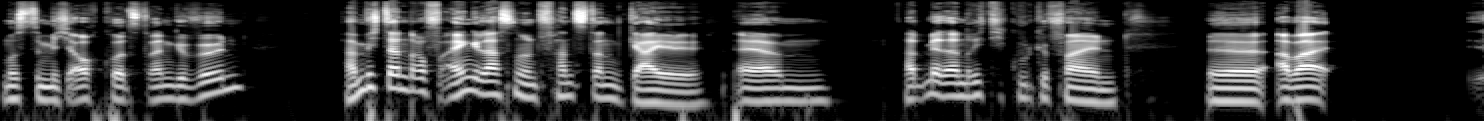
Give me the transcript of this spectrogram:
musste mich auch kurz dran gewöhnen. Habe mich dann darauf eingelassen und fand es dann geil. Ähm, hat mir dann richtig gut gefallen. Äh, aber äh,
